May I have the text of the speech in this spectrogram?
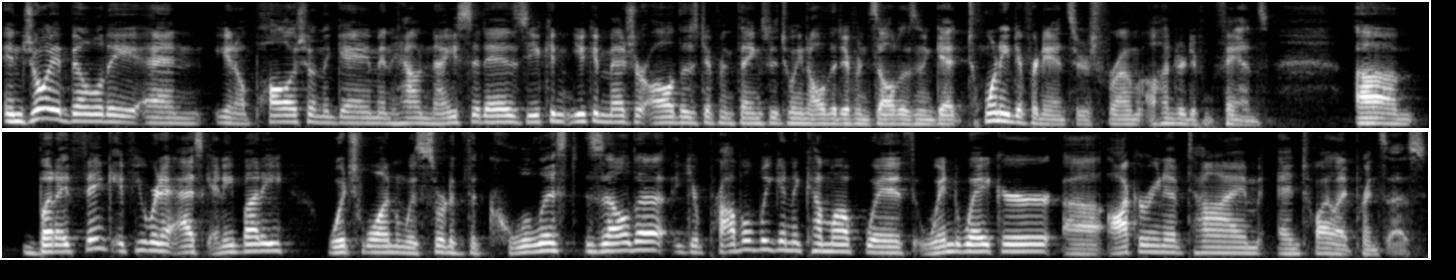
enjoyability and you know polish on the game and how nice it is, you can you can measure all those different things between all the different Zeldas and get twenty different answers from hundred different fans. Um, but I think if you were to ask anybody which one was sort of the coolest Zelda, you're probably going to come up with Wind Waker, uh, Ocarina of Time, and Twilight Princess.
